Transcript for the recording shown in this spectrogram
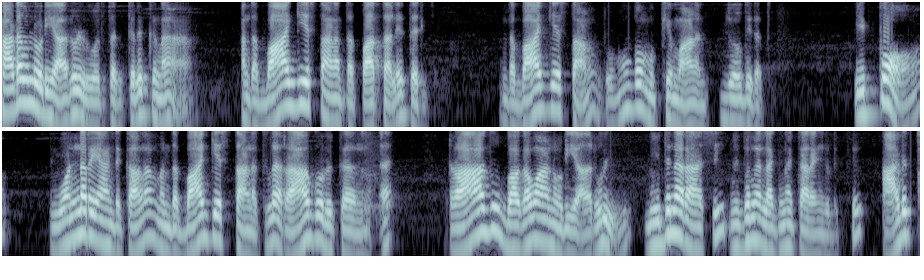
கடவுளுடைய அருள் ஒருத்தருக்கு இருக்குன்னா அந்த பாக்கியஸ்தானத்தை பார்த்தாலே தெரியும். இந்த பாக்கியஸ்தானம் ரொம்ப முக்கியமானது ஜோதிடத்தில். இப்போ ஒன்றரை ஆண்டு காலம் அந்த பாக்கியஸ்தானத்துல ராகு இருக்கிறதுனால ராகு பகவானுடைய அருள் மிதுன ராசி மிதுன லக்னக்காரங்களுக்கு அடுத்த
